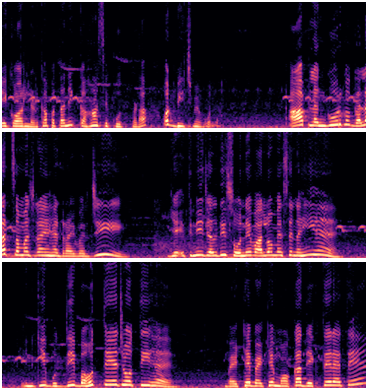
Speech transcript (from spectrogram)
एक और लड़का पता नहीं कहाँ से कूद पड़ा और बीच में बोला, आप लंगूर को गलत समझ रहे हैं, ड्राइवर जी। ये इतनी जल्दी सोने वालों में से नहीं हैं। इनकी बुद्धि बहुत तेज होती है। बैठे बैठे मौका देखते रहते हैं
